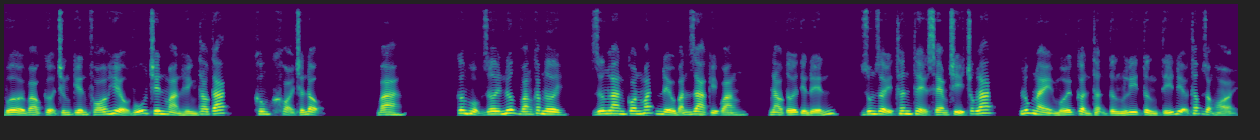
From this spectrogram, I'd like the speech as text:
vừa vào cửa chứng kiến phó hiểu vũ trên màn hình thao tác, không khỏi chấn động. Ba. Cơm hộp rơi nước văng khắp nơi, dương lan con mắt đều bắn ra kỳ quang nào tới tiến đến run rẩy thân thể xem chỉ chốc lát, lúc này mới cẩn thận từng ly từng tí địa thấp giọng hỏi.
